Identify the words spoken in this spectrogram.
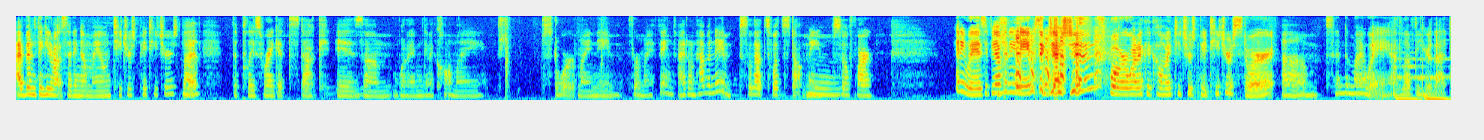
I've been thinking about setting up my own teachers pay teachers, but Yeah. the place where I get stuck is um, what I'm gonna call my store, my name for my thing. I don't have a name, so that's what stopped me so far. Anyways, if you have any name suggestions for what I could call my teachers pay teachers store, um, send them my way. I'd love to hear that.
